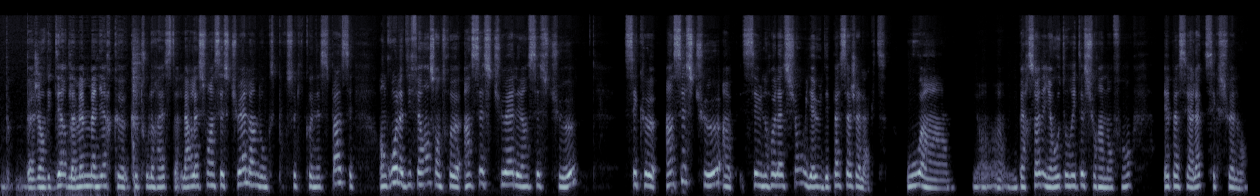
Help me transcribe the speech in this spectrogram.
ben, J'ai envie de dire de la même manière que, tout le reste. La relation incestuelle, hein, donc pour ceux qui ne connaissent pas, c'est en gros la différence entre incestuel et incestueux c'est que incestueux, c'est une relation où il y a eu des passages à l'acte, où une personne ayant autorité sur un enfant est passée à l'acte sexuellement.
